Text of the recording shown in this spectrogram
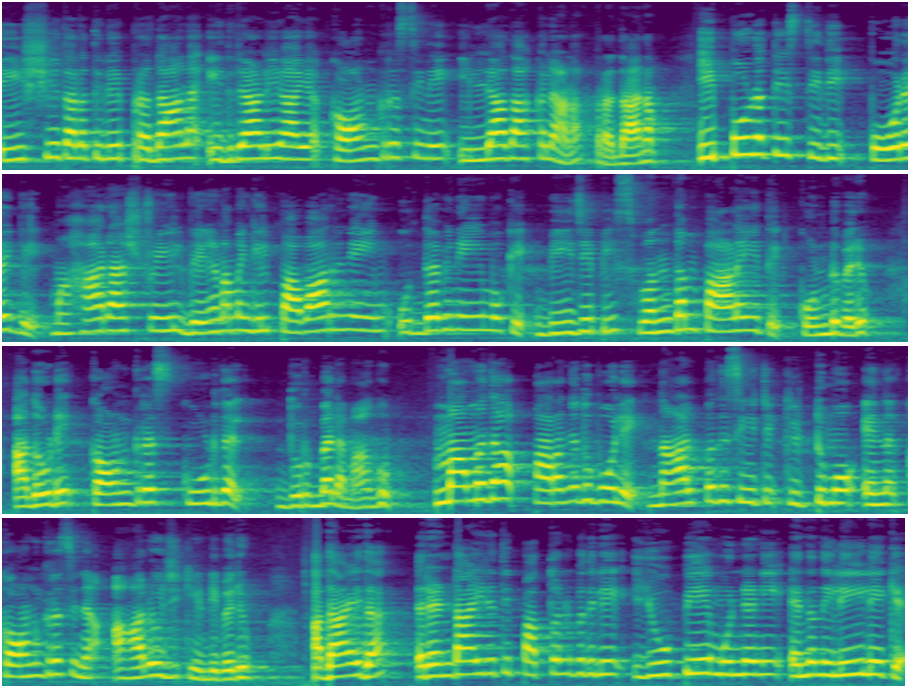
ദേശീയ തലത്തിലെ പ്രധാന എതിരാളിയായ കോൺഗ്രസിനെ ഇല്ലാതാക്കലാണ് പ്രധാനം. ഇപ്പോഴത്തെ സ്ഥിതി പോരെങ്കിൽ മഹാരാഷ്ട്രയിൽ വേണമെങ്കിൽ പവാറിനെയും ഉദ്ധവിനെയും ഒക്കെ ബി സ്വന്തം പാളയത്തിൽ കൊണ്ടുവരും. അതോടെ കോൺഗ്രസ് കൂടുതൽ ദുർബലമാകും. മമത പറഞ്ഞതുപോലെ നാൽപ്പത് സീറ്റ് കിട്ടുമോ എന്ന് കോൺഗ്രസിന് ആലോചിക്കേണ്ടി വരും. അതായത് രണ്ടായിരത്തി പത്തൊൻപതിലെ യു പി എ മുന്നണി എന്ന നിലയിലേക്ക്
